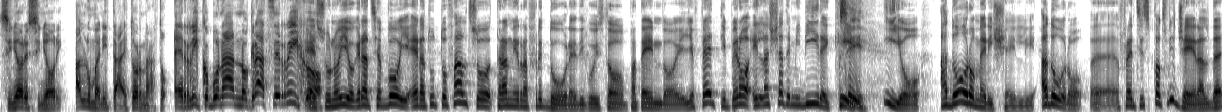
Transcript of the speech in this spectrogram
Signore e signori, all'umanità è tornato Enrico Buonanno. Grazie Enrico. Eh, sono io, grazie a voi. Era tutto falso tranne il raffreddore di cui sto patendo gli effetti, però e lasciatemi dire che Sì. io adoro Mary Shelley, adoro eh, Francis Scott Fitzgerald,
